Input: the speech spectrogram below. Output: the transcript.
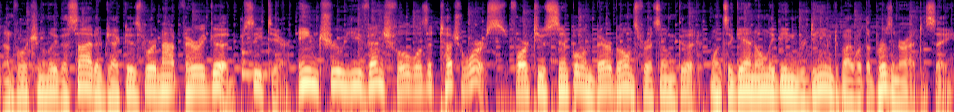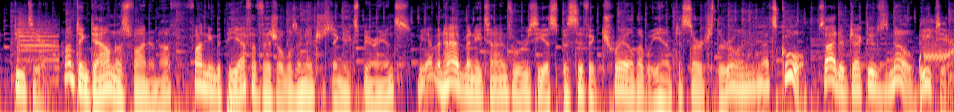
Unfortunately, the side objectives were not very good. C tier. Aim True Ye Vengeful was a touch worse. Far too simple and bare bones for its own good. Once again, only being redeemed by what the prisoner had to say. D tier. Hunting Down was fine enough. Finding the PF official was an interesting experience. We haven't had many times where we see a specific trail that we have to search through, and that's cool. Side objectives, no. B tier.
